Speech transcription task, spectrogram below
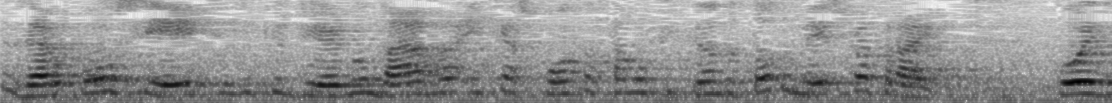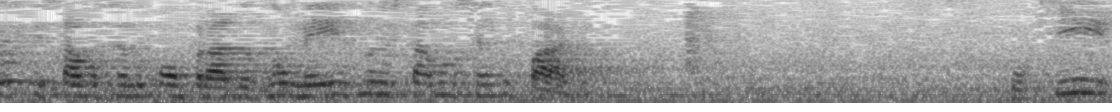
eles eram conscientes de que o dinheiro não dava e que as contas estavam ficando todo mês para trás. Coisas que estavam sendo compradas no mês não estavam sendo pagas. O que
